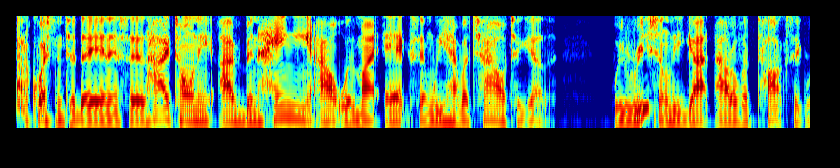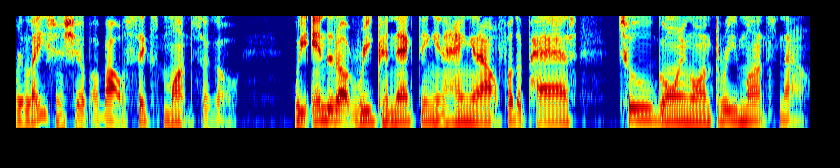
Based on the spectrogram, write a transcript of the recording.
Got a question today, and it says Hi, Tony. I've been hanging out with my ex, and we have a child together. We recently got out of a toxic relationship about six months ago. We ended up reconnecting and hanging out for the past two, going on three months now.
